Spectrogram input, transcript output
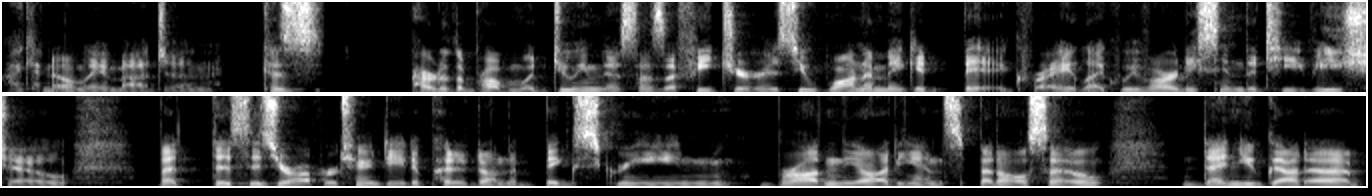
I can only imagine. Because part of the problem with doing this as a feature is you want to make it big, right? Like we've already seen the TV show, but this is your opportunity to put it on the big screen, broaden the audience, but also then you've got to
